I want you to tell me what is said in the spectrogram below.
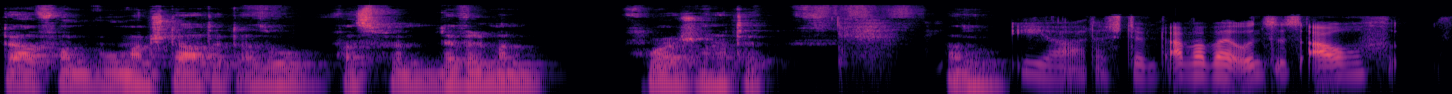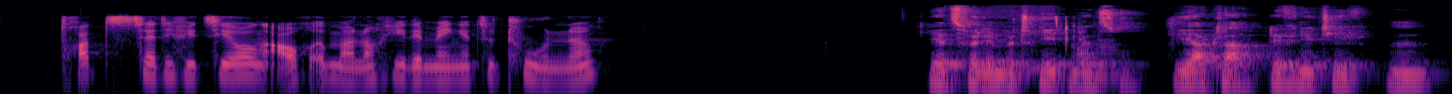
davon, wo man startet, also was für ein Level man vorher schon hatte. Also. Ja, das stimmt. Aber bei uns ist auch trotz Zertifizierung auch immer noch jede Menge zu tun, ne? Jetzt für den Betrieb meinst genau. du? Ja, klar, definitiv. Hm.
